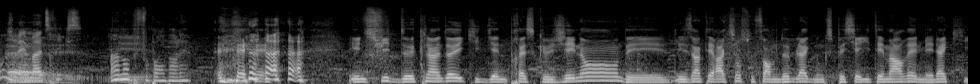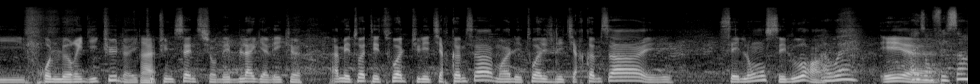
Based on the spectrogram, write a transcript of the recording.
On dirait Euh, Matrix. Ah non, et- faut pas en parler. Une suite de clins d'œil qui deviennent presque gênants, des, des interactions sous forme de blagues, donc spécialité Marvel, mais là qui frôle le ridicule, avec Ouais. toute une scène sur des blagues avec euh, Ah, mais toi tes toiles tu les tires comme ça, moi les toiles je les tire comme ça, et c'est long, c'est lourd. Ah ouais et, Ah, ils euh, ont fait ça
